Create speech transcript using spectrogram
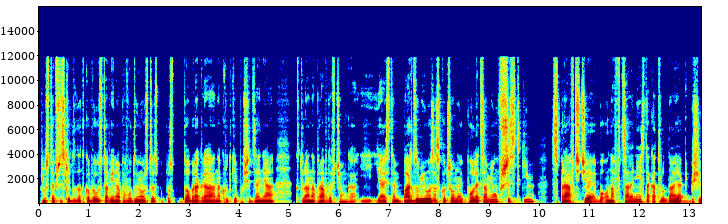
Plus te wszystkie dodatkowe ustawienia powodują, że to jest po prostu dobra gra na krótkie posiedzenia, która naprawdę wciąga. I ja jestem bardzo miło zaskoczony, polecam ją wszystkim. Sprawdźcie, bo ona wcale nie jest taka trudna, jakby się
